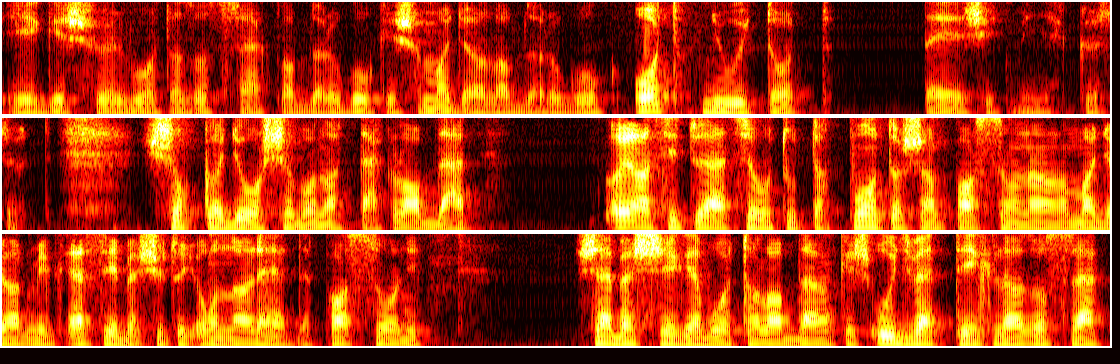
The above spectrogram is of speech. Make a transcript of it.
ég és föl volt az osztrák labdarúgók és a magyar labdarúgók. Ott nyújtott teljesítmények között. Sokkal gyorsabban adták labdát, olyan szituációt tudtak pontosan passzolni a magyar, még eszébe süt, hogy onnan lehetne passzolni. Sebessége volt a labdának, és úgy vették le az osztrák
